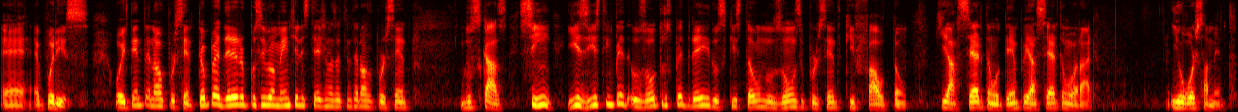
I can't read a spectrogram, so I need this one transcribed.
É, é por isso. 89%. Teu pedreiro possivelmente ele esteja nos 89% dos casos. Sim, e existem os outros pedreiros que estão nos 11% que faltam, que acertam o tempo e acertam o horário e o orçamento.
